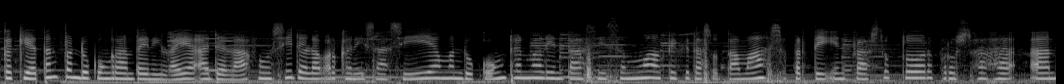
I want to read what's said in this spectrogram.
Kegiatan pendukung rantai nilai adalah fungsi dalam organisasi yang mendukung dan melintasi semua aktivitas utama seperti infrastruktur perusahaan,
